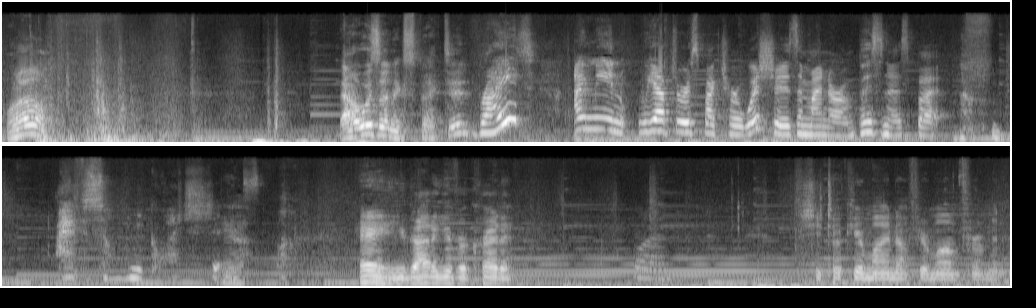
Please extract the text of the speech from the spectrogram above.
Well, that was unexpected. Right? I mean, we have to respect her wishes and mind our own business, but I have so many questions. Yeah. Hey, you gotta give her credit. What? She took your mind off your mom for a minute.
